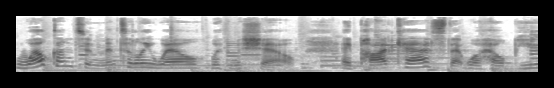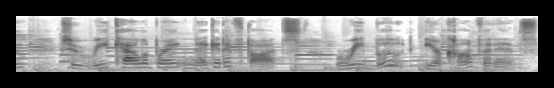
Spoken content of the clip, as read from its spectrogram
Welcome to Mentally Well with Michelle, a podcast that will help you to recalibrate negative thoughts, reboot your confidence,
